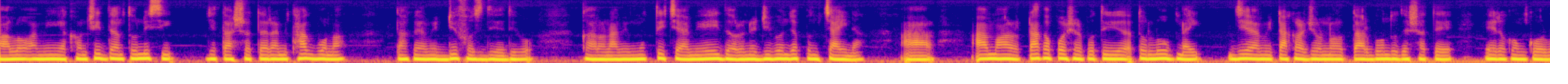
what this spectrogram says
ভালো, আমি এখন সিদ্ধান্ত নিছি যে তার সাথে আর আমি থাকব না, তাকে আমি ডিভোর্স দিয়ে দিব। কারণ আমি মুক্তি চাই, আমি এই ধরনের জীবনযাপন চাই না। আর আমার টাকা পয়সার প্রতি এত লোভ নাই যে আমি টাকার জন্য তার বন্ধুদের সাথে এরকম করব।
